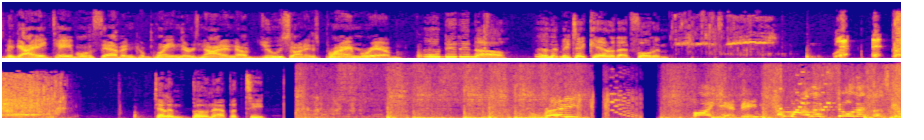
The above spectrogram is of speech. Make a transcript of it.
The guy at table seven complained there's not enough juice on his prime rib. Oh, did he now? Uh, let me take care of that for him. Tell him bon appetit. Ready? Oh yeah, baby! Come on, let's do this! Let's go!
